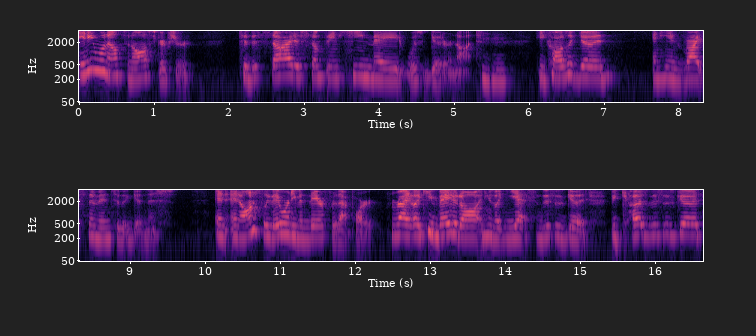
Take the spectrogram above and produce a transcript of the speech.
anyone else in all of Scripture to decide if something he made was good or not. Mm-hmm. He calls it good and he invites them into the goodness. And and honestly, they weren't even there for that part. Right? Like he made it all and he was like, "Yes, this is good. Because this is good,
